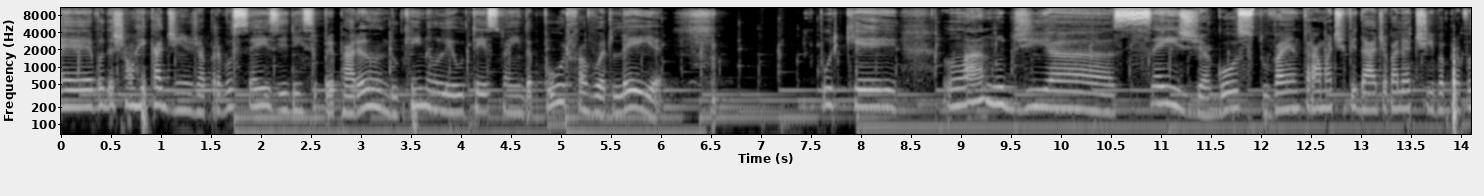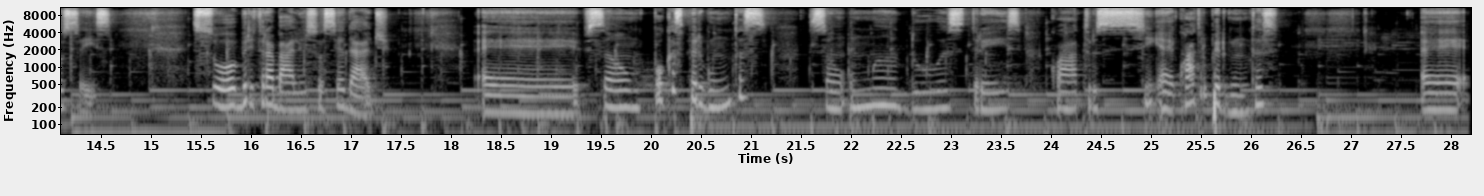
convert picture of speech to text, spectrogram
é, vou deixar um recadinho já para vocês irem se preparando. Quem não leu o texto ainda, por favor, leia, porque Lá no dia 6 de agosto vai entrar uma atividade avaliativa para vocês sobre trabalho em sociedade. É, são poucas perguntas, são uma, duas, três, quatro, cinco, é, quatro perguntas. É,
